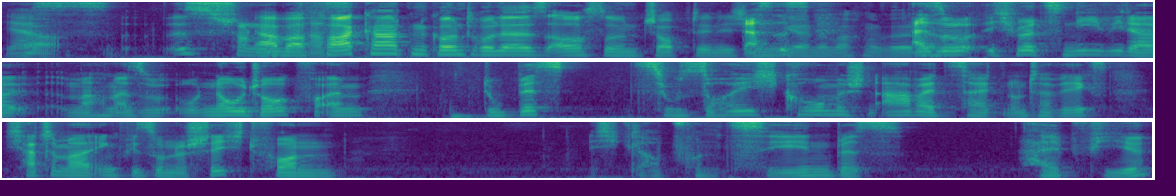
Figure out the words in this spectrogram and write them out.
Ja, ja. es ist schon Ja, aber krass. Fahrkartenkontrolleur ist auch so ein Job, den ich Das ist- gerne machen würde. Also, ich würde es nie wieder machen. Also, no joke. Vor allem, du bist zu solch komischen Arbeitszeiten unterwegs. Ich hatte mal irgendwie so eine Schicht von, ich glaube, von 10 bis halb vier.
